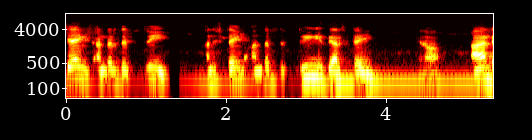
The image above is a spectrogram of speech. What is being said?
changed under the tree and staying under the tree they are staying. You know, and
